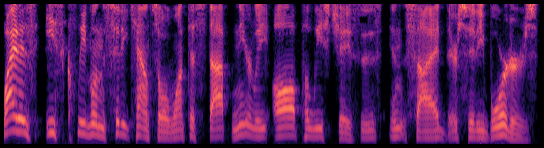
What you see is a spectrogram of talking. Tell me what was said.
Why does East Cleveland City Council want to stop nearly all police chases inside their city borders?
